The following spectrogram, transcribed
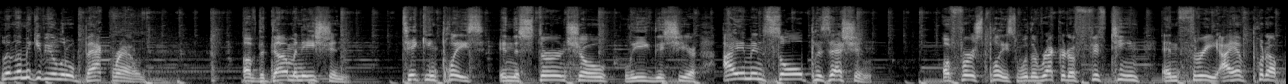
Let, let me give you a little background of the domination taking place in the Stern Show League this year. I am in sole possession of first place with a record of 15 and 3. I have put up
